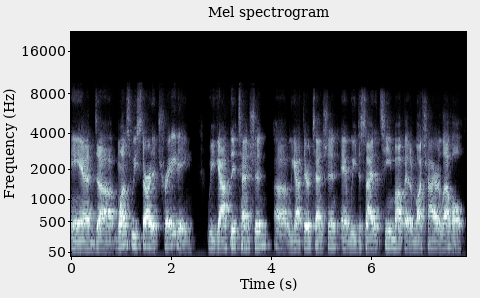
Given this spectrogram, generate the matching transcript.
And uh, once we started trading, we got the attention, uh, we got their attention, and we decided to team up at a much higher level.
